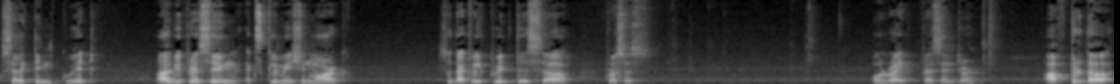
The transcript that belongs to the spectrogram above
selecting quit. I'll be pressing exclamation mark so that will quit this uh, process. Alright press enter. After the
